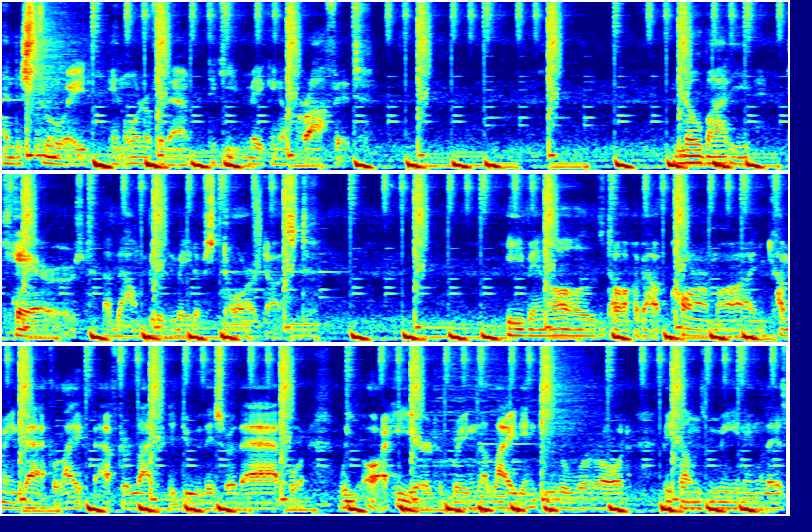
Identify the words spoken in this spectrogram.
and destroyed in order for them to keep making a profit. Nobody cares about being made of stardust. even all the talk about karma and coming back life after life to do this or that, or we are here to bring the light into the world becomes meaningless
